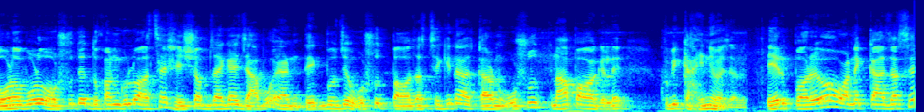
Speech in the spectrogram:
বড় বড় ওষুধের দোকানগুলো আছে, সেই সব জায়গায় যাব অ্যান্ড দেখব যে ওষুধ পাওয়া যাচ্ছে কিনা। কারণ ওষুধ না পাওয়া গেলে খুবই কাহিনী হয়ে যাবে। এরপরেও অনেক কাজ আছে,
